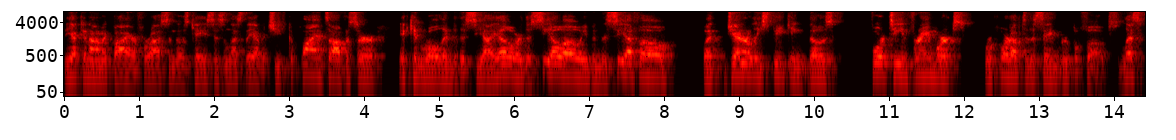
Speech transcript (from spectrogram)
the economic buyer for us in those cases, unless they have a chief compliance officer. It can roll into the CIO or the COO, even the CFO. But generally speaking, those 14 frameworks report up to the same group of folks. Unless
